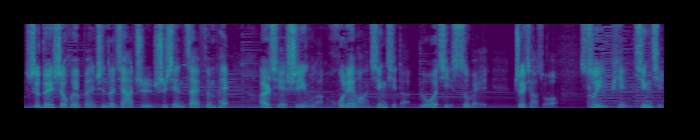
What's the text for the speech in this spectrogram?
是对社会本身的价值实现再分配，而且适应了互联网经济的逻辑思维，这叫做碎片经济。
